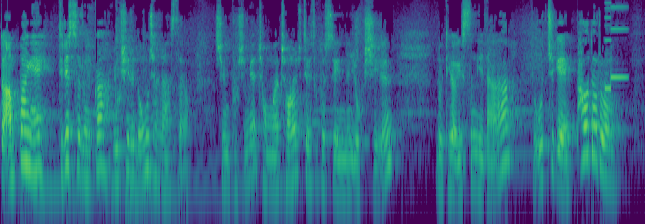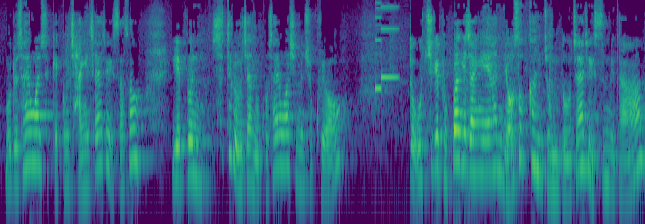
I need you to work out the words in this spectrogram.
또 안방에 드레스룸과 욕실이 너무 잘 나왔어요. 지금 보시면 정말 전원주택에서 볼 수 있는 욕실로 되어 있습니다. 또 우측에 파우더룸으로 사용할 수 있게끔 장이 짜여져 있어서 예쁜 수틀 의자 놓고 사용하시면 좋고요. 또 우측에 붙박이장이 한 6칸 정도 짜여져 있습니다.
